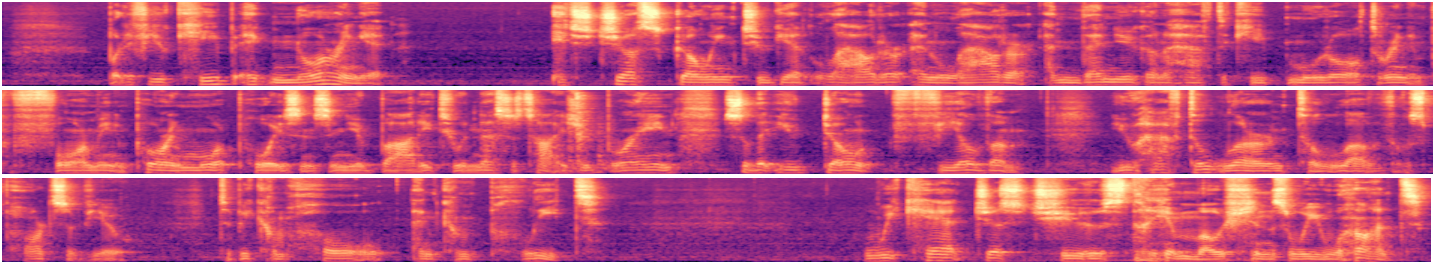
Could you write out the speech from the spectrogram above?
but if you keep ignoring it, it's just going to get louder and louder, and then you're going to have to keep mood altering and performing and pouring more poisons in your body to anesthetize your brain so that you don't feel them. You have to learn to love those parts of you, to become whole and complete. We can't just choose the emotions we want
